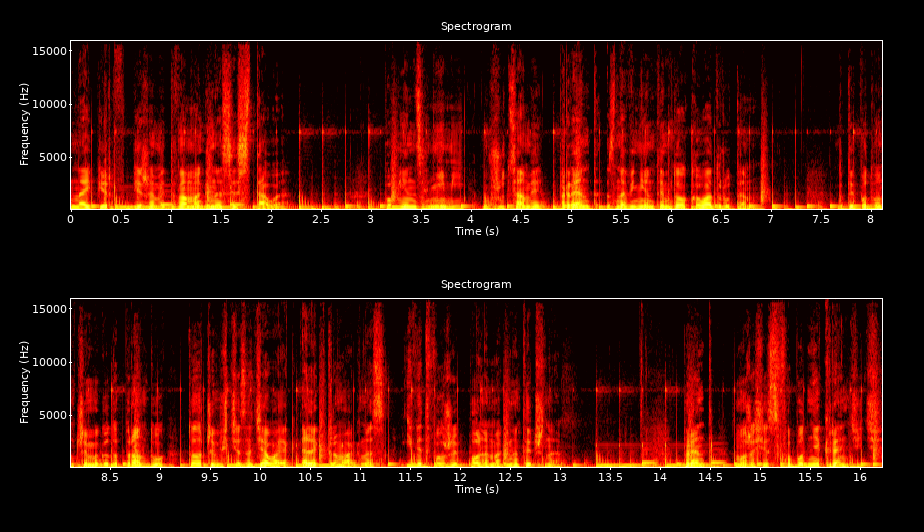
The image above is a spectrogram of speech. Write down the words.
Najpierw bierzemy dwa magnesy stałe. Pomiędzy nimi wrzucamy pręt z nawiniętym dookoła drutem. Gdy podłączymy go do prądu, to oczywiście zadziała jak elektromagnes i wytworzy pole magnetyczne. Pręt może się swobodnie kręcić.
